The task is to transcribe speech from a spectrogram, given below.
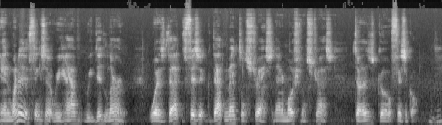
and one of the things that we have we did learn was that physic that mental stress and that emotional stress does go physical. Mhm.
